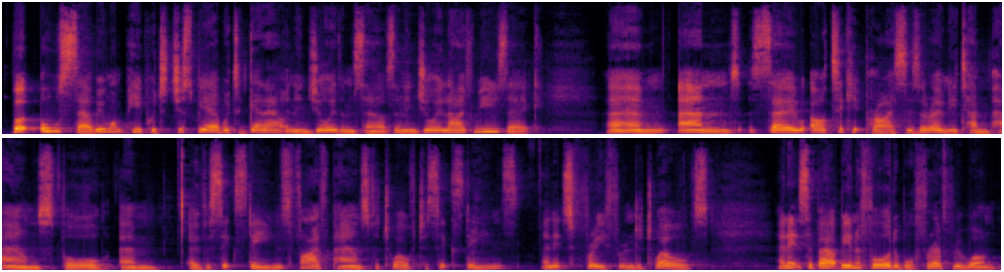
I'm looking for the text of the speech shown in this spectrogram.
But also we want people to just be able to get out and enjoy themselves and enjoy live music. Um, and so our ticket prices are only £10 for um, over 16s, £5 for 12 to 16s, and it's free for under 12s. And it's about being affordable for everyone.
